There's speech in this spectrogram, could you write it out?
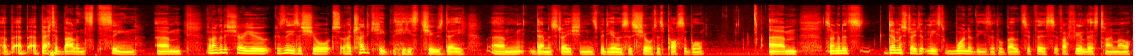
a, a better balanced scene. Um, but I'm going to show you, because these are short, and I try to keep these Tuesday um, demonstrations videos as short as possible. Um, so I'm going to demonstrate at least one of these little boats. If this, if I feel this time, I'll,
